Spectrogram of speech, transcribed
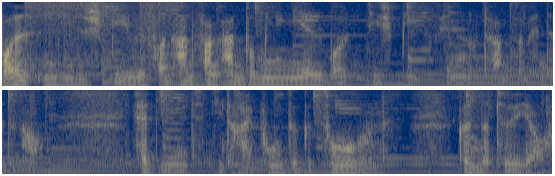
wollten dieses Spiel von Anfang an dominieren, wollten die Spiel gewinnen und haben es am Ende dann auch verdient, die drei Punkte gezogen und können natürlich auch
